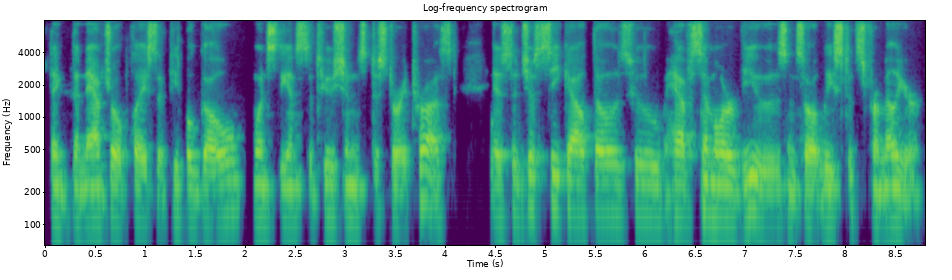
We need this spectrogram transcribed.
I think the natural place that people go once the institutions destroy trust is to just seek out those who have similar views. And so at least it's familiar.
